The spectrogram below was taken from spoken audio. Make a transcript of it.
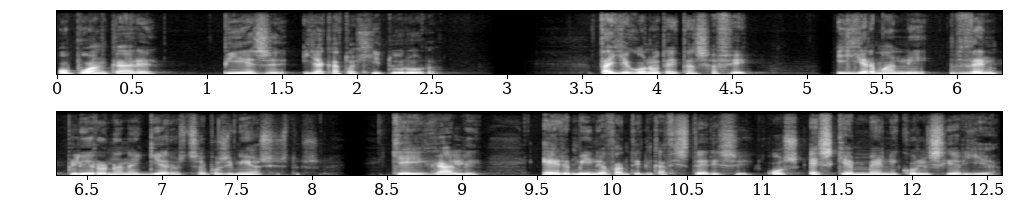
Ο Πουανκαρέ πίεζε για κατοχή του Ρούρ. Τα γεγονότα ήταν σαφή. Οι Γερμανοί δεν πλήρωναν εγκαίρως τις αποζημιώσεις τους και οι Γάλλοι ερμήνευαν την καθυστέρηση ως εσκεμμένη κολυσιεργία.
